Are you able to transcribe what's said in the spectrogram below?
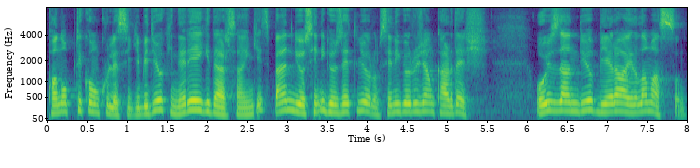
Panoptikon Kulesi gibi diyor ki nereye gidersen git ben diyor seni gözetliyorum. Seni göreceğim kardeş. O yüzden diyor bir yere ayrılamazsın.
